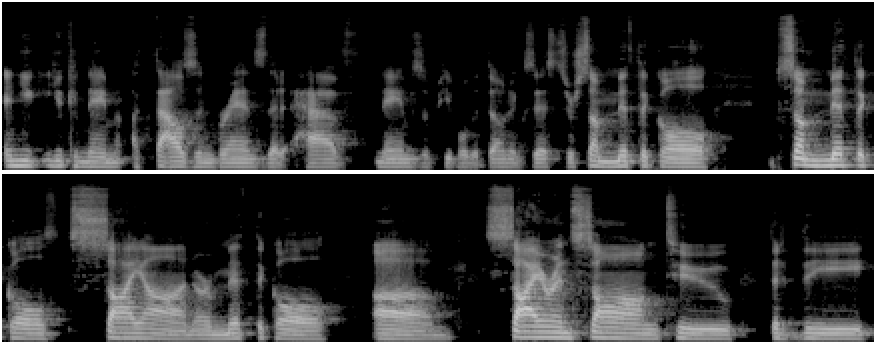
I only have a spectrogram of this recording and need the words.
and you you can name a thousand brands that have names of people that don't exist. There's some mythical, some mythical scion or mythical um, siren song to the the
